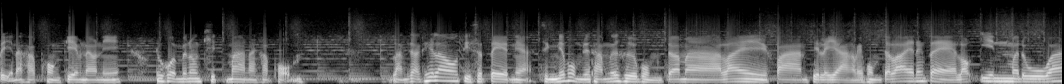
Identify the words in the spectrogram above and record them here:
ตินะครับของเกมแนวนี้ ทุกคนไม่ต้องคิดมากนะครับผมหลังจากที่เราติดสเตจเนี่ย สิ่งที่ผมจะทำก็คือผมจะมาไล่ฟาร์มทีละอย่างเลยผมจะไล่ตั้งแต่ล็อกอินมาดูว่า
